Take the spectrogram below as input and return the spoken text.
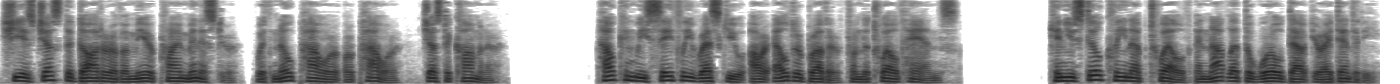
she is just the daughter of a mere prime minister, with no power or power, just a commoner. How can we safely rescue our elder brother from the twelve hands? Can you still clean up twelve and not let the world doubt your identity?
